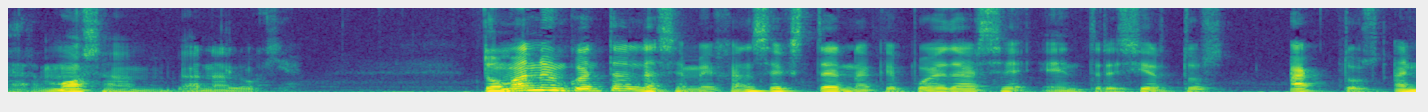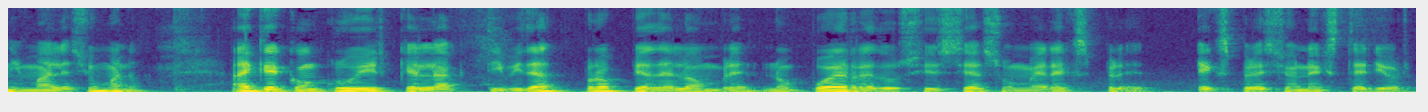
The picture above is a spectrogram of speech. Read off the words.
Hermosa analogía. Tomando en cuenta la semejanza externa que puede darse entre ciertos actos animales y humanos, hay que concluir que la actividad propia del hombre no puede reducirse a su mera expresión exterior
